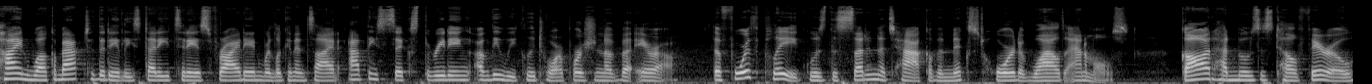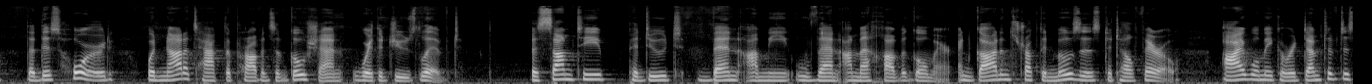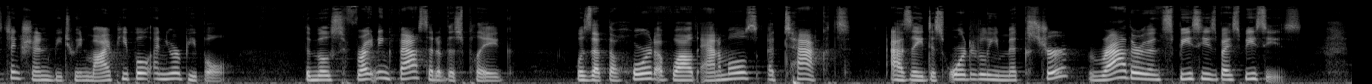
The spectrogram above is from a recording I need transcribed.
Hi, and welcome back to the Daily Study. Today is Friday, and we're looking inside at the sixth reading of the weekly Torah portion of Vaera. The fourth plague was the sudden attack of a mixed horde of wild animals. God had Moses tell Pharaoh that this horde would not attack the province of Goshen, where the Jews lived. Besamti pedut ben ami uven amecha v'gomer. And God instructed Moses to tell Pharaoh, I will make a redemptive distinction between my people and your people. The most frightening facet of this plague was that the horde of wild animals attacked as a disorderly mixture rather than species by species.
